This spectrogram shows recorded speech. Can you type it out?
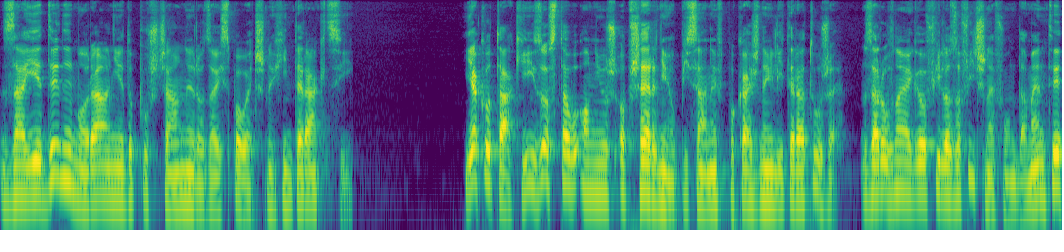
za jedyny moralnie dopuszczalny rodzaj społecznych interakcji. Jako taki został on już obszernie opisany w pokaźnej literaturze, zarówno jego filozoficzne fundamenty,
